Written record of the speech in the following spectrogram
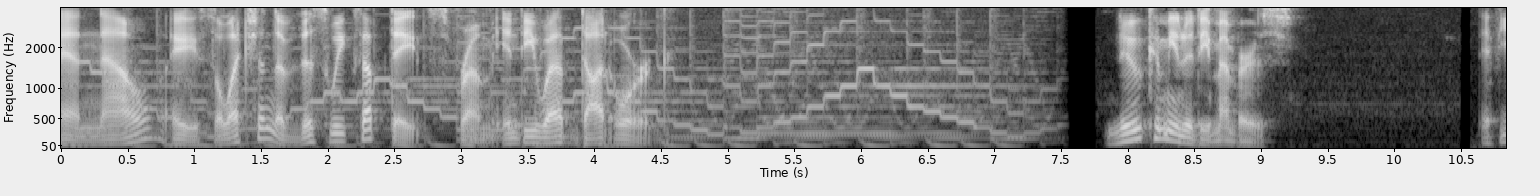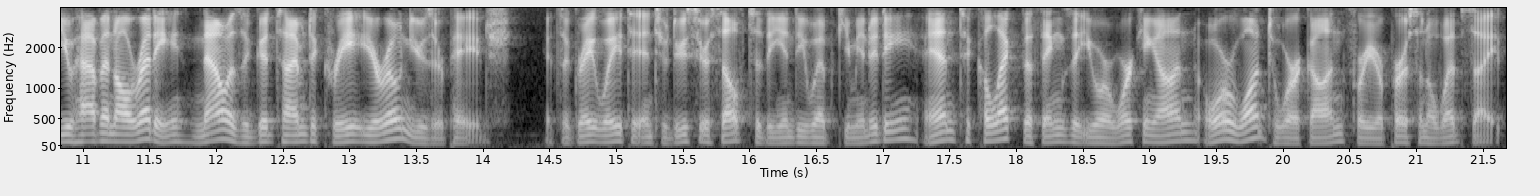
And now, a selection of this week's updates from IndieWeb.org. New community members. If you haven't already, now is a good time to create your own user page. It's a great way to introduce yourself to the IndieWeb community and to collect the things that you are working on or want to work on for your personal website.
